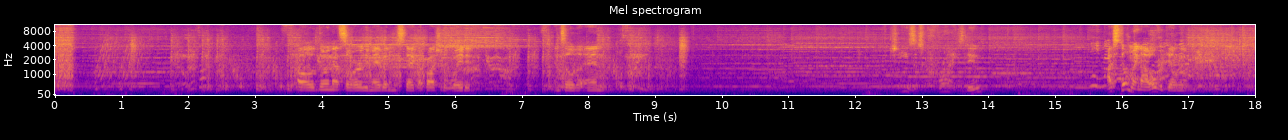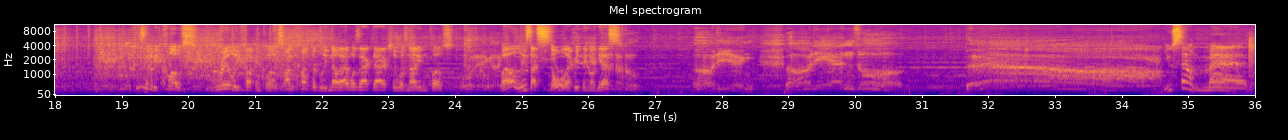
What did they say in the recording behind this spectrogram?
Oh, doing that so early may have been a mistake. I probably should have waited until the end. Jesus Christ, dude. I still may not overkill him. This is gonna be close. Really fucking close. Uncomfortably. No, that was that actually was not even close. Well, at least I stole everything, I guess. You sound mad.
